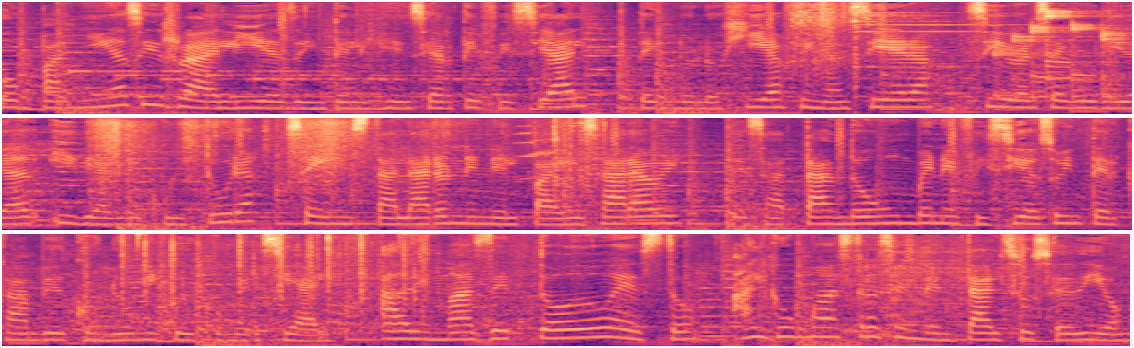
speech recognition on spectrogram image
Compañías israelíes de inteligencia artificial, tecnología financiera, ciberseguridad y de agricultura se instalaron en el país árabe, desatando un beneficioso intercambio económico y comercial. Además de todo esto, algo más trascendental sucedió,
